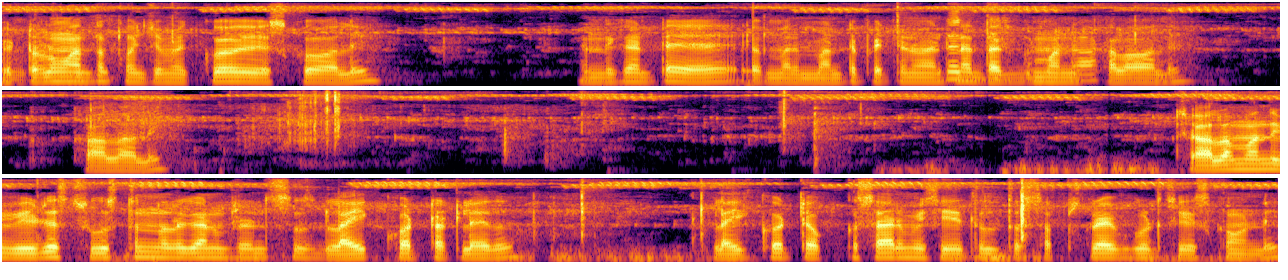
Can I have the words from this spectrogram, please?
పెట్రోల్ మాత్రం కొంచెం ఎక్కువ వేసుకోవాలి. ఎందుకంటే మరి మంట పెట్టిన వెంటనే దగ్గు మనకి కలవాలి కాలాలి. చాలామంది వీడియోస్ చూస్తున్నారు కానీ ఫ్రెండ్స్ లైక్ కొట్టట్లేదు. లైక్ కొట్టి ఒక్కసారి మీ చేతులతో సబ్స్క్రైబ్ కూడా చేసుకోండి.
